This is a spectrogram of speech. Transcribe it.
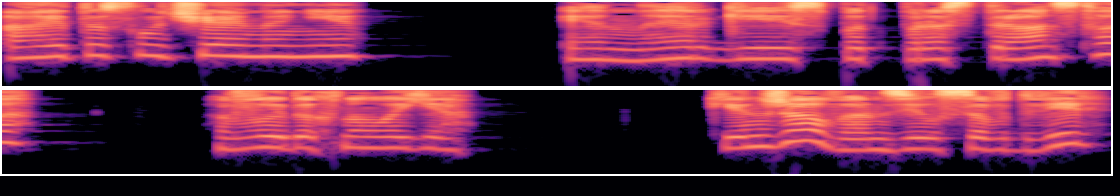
А это случайно не... Энергия из-под пространства? Выдохнула я. Кинжал вонзился в дверь,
